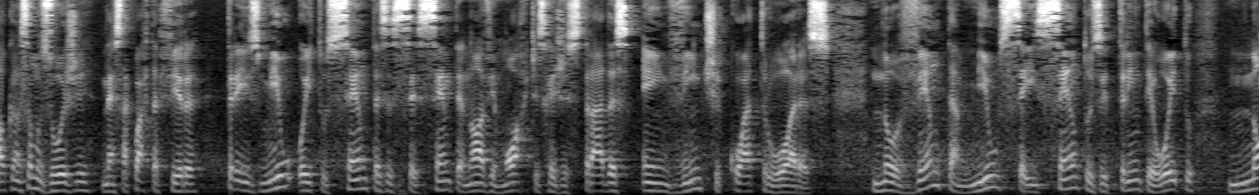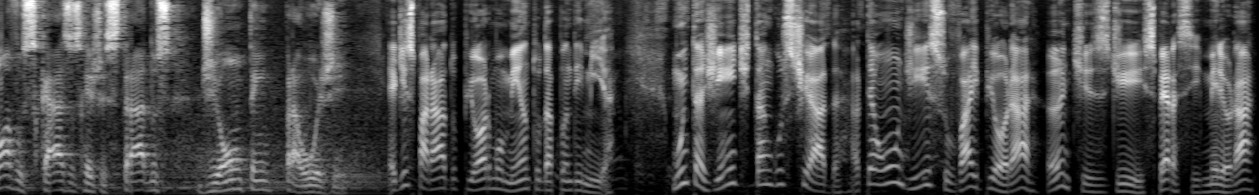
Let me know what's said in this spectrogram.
Alcançamos hoje, nesta quarta-feira, 3.869 mortes registradas em 24 horas. 90.638 novos casos registrados de ontem para hoje. É disparado o pior momento da pandemia. Muita gente está angustiada. Até onde isso vai piorar antes de, espera-se, melhorar?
